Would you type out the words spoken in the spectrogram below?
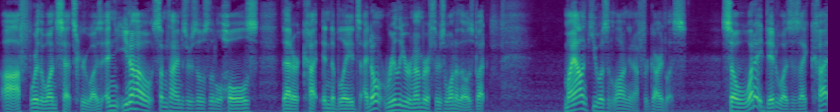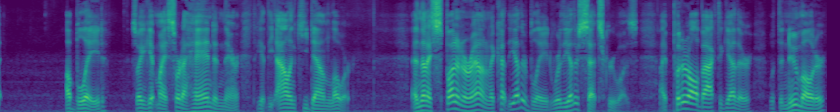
off where the one set screw was, and you know how sometimes there's those little holes that are cut into blades. I don't really remember if there's one of those, but my Allen key wasn't long enough, regardless. So what I did was, is I cut a blade so I could get my sort of hand in there to get the Allen key down lower. And then I spun it around and I cut the other blade where the other set screw was. I put it all back together with the new motor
